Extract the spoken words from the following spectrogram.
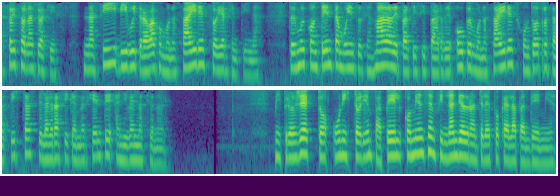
soy Solange Vaquez. Nací, vivo y trabajo en Buenos Aires, soy argentina. Estoy muy contenta, muy entusiasmada de participar de Open Buenos Aires junto a otros artistas de la gráfica emergente a nivel nacional. Mi proyecto, Una historia en papel, comienza en Finlandia durante la época de la pandemia,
